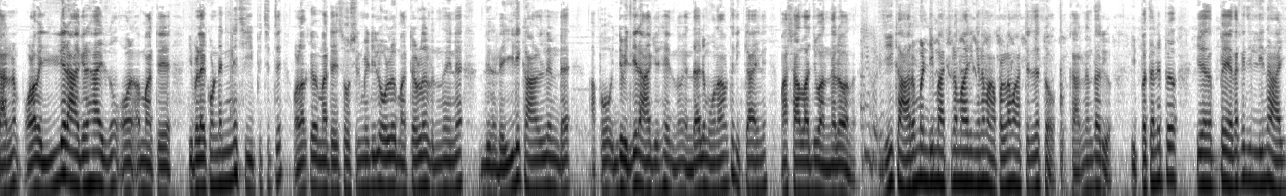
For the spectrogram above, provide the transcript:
കാരണം ഓളെ വലിയൊരു ആഗ്രഹമായിരുന്നു. മറ്റേ ഇവളെ കൊണ്ട് തന്നെ ചെയ്യിപ്പിച്ചിട്ട് ഓളൊക്കെ മറ്റേ സോഷ്യൽ മീഡിയയിൽ ഓൾ മറ്റുള്ള ഇടുന്നതിന് ഡെയിലി കാണലുണ്ട്. അപ്പോ എന്റെ വലിയൊരു ആഗ്രഹമായിരുന്നു എന്തായാലും മൂന്നാമത്തെ നിക്കാഹിന് മാഷാല്ലാജ് വന്നല്ലോ എന്ന്. ഈ കാറും വണ്ടി മാറ്റണമാര് ഇങ്ങനെ മാപ്പിള മാറ്റരുത് കേട്ടോ കാരണം എന്താ അറിയോ ഇപ്പൊ തന്നെ ഇപ്പൊ ഇപ്പൊ ഏതൊക്കെ ജില്ലയിൽ നിന്നായി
